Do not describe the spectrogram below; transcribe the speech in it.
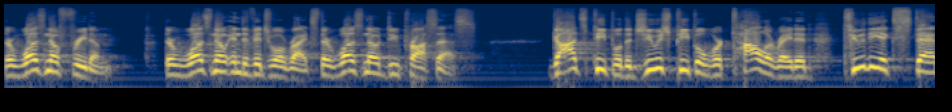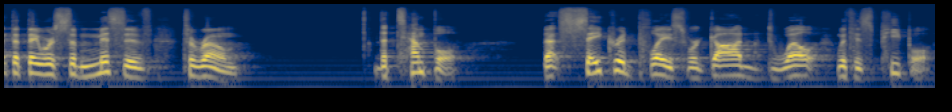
There was no freedom. There was no individual rights. There was no due process. God's people, the Jewish people, were tolerated to the extent that they were submissive to Rome. The temple, that sacred place where God dwelt with his people,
